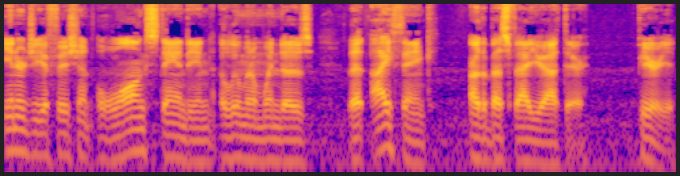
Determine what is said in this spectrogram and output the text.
energy efficient, long standing aluminum windows that I think are the best value out there, period.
